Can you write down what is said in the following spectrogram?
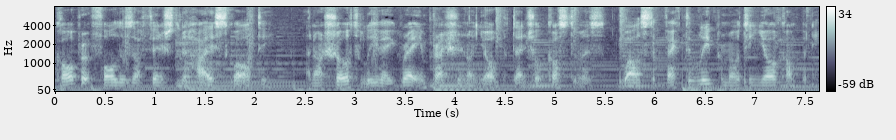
corporate folders are finished to the highest quality and are sure to leave a great impression on your potential customers whilst effectively promoting your company.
